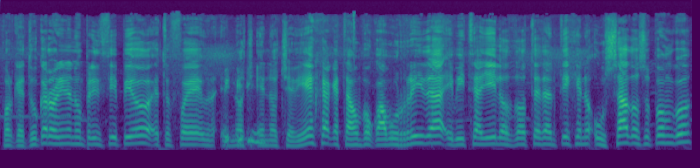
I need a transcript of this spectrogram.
Porque tú, Carolina, en un principio, esto fue en, Noche- en Nochevieja, que estabas un poco aburrida y viste allí los dos test de antígeno usados, supongo,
